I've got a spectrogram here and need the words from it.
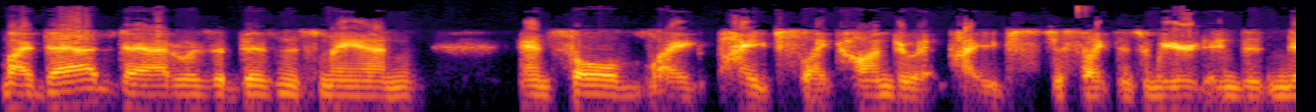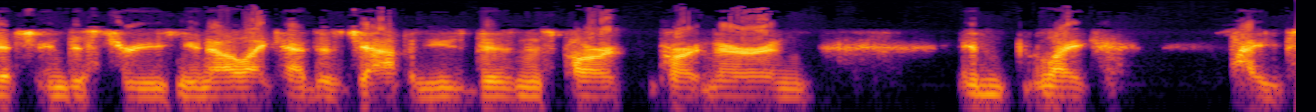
my dad's dad was a businessman and sold like pipes, like conduit pipes, just like this weird ind- niche industry. You know, like had this Japanese business part partner and in like pipes,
